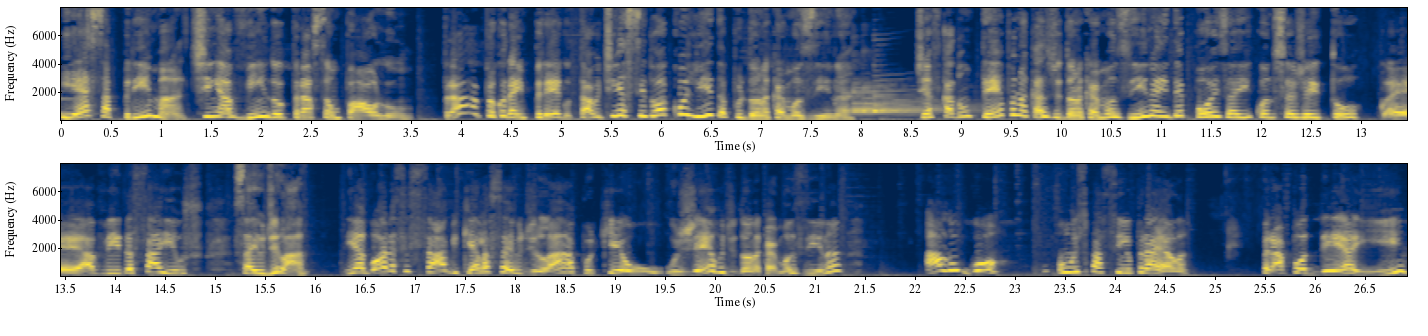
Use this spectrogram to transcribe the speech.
E essa prima tinha vindo para São Paulo para procurar emprego tal e tinha sido acolhida por Dona Carmosina. Tinha ficado um tempo na casa de Dona Carmosina e depois aí quando se ajeitou, é, a vida saiu, saiu de lá. E agora se sabe que ela saiu de lá porque o, o genro de Dona Carmosina alugou um espacinho para ela, para poder aí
